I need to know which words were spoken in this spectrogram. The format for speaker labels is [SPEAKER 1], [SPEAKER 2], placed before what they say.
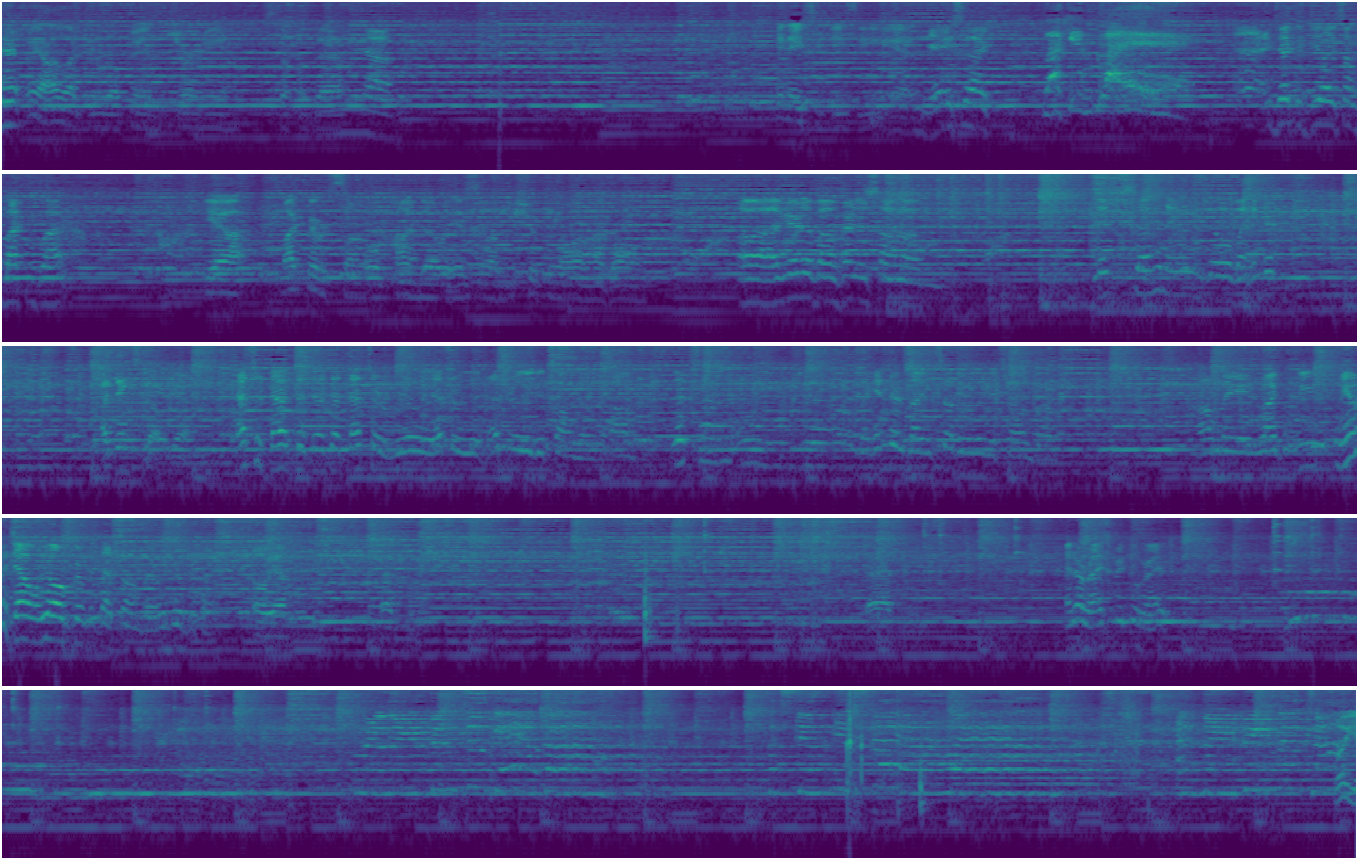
[SPEAKER 1] Yeah, I like Europe and Germany and stuff like that.
[SPEAKER 2] yeah.
[SPEAKER 1] And ACDC and
[SPEAKER 2] Yeah, it's like Back in Black. Uh, do, you, like some Back in Black?
[SPEAKER 1] yeah, my favorite song of all time though is um, "You Shook Me All Night Long."
[SPEAKER 2] Uh, I've heard of, um, heard of the song, um, Lips of an Angel by Hinder.
[SPEAKER 1] I think so.
[SPEAKER 2] That's a, that, that, that, that, that's a really, that's a that's a really good song, though. Um, of an Angel by Hinder's like, it's not a really good song, bro. I mean, like, we, we have a doubt, we all grew up with that song, bro. We grew up with that.
[SPEAKER 1] Oh yeah. That's nice. That
[SPEAKER 2] I know, right? It's pretty cool, right?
